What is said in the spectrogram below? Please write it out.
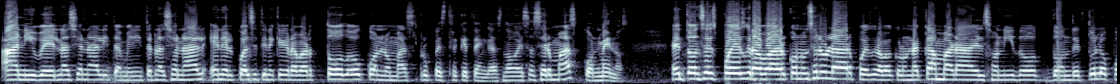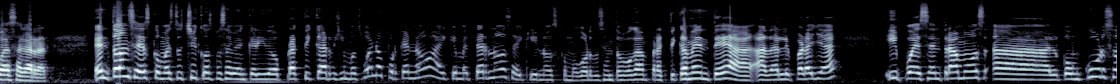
a nivel nacional y también internacional, en el cual se tiene que grabar todo con lo más rupestre que tengas, ¿no? Es hacer más con menos. Entonces puedes grabar con un celular, puedes grabar con una cámara, el sonido, donde tú lo puedas agarrar. Entonces, como estos chicos pues habían querido practicar, dijimos, bueno, ¿por qué no? Hay que meternos, hay que irnos como gordos en tobogán prácticamente a, darle para allá. Y pues entramos al concurso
